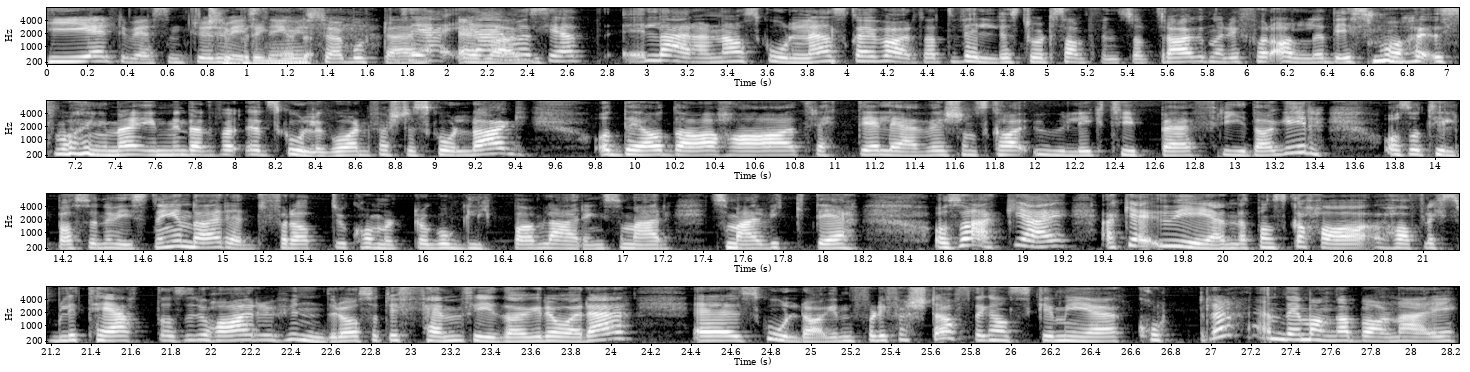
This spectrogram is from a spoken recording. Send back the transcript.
helt vesentlig undervisning hvis du er borte altså jeg, jeg, en dag. Må si at Lærerne og skolene skal ivareta et veldig stort samfunnsoppdrag når de får alle de små småungene inn i den skolegården første skoledag. Og det å da ha 30 elever som skal ha ulik type fridager, og så tilpasse undervisningen, da er jeg redd for at du kommer til å gå glipp av læring som er, som er viktig. Og så er ikke jeg er ikke jeg uenig at man skal ha, ha, fleksibilitet. Altså, du har 175 fridager i året. Eh, skoledagen for de første er ofte ganske mye kortere enn det mange av barna er i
